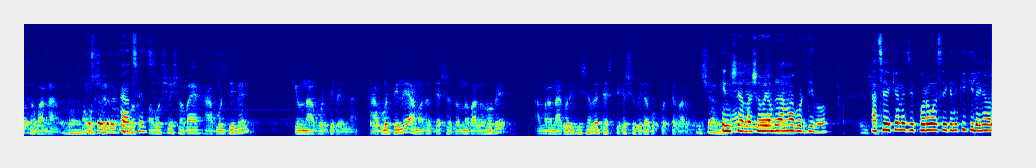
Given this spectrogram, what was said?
অথবা না। অবশ্যই আচ্ছা, অবশ্যই সবাই হা ভোট দিবেন কেউ না ভোট দিবেন না। হা ভোট দিলে আমাদের দেশের জন্য ভালো হবে। আমরা নাগরিক হিসাবে দেশ থেকে সুবিধা ভোগ করতে পারব। ইনশাআল্লাহ। ইনশাআল্লাহ সবাই আমরা ভোট দিব। আচ্ছা এখানে যে ফর্ম আছে এখানে কি কি লেখা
